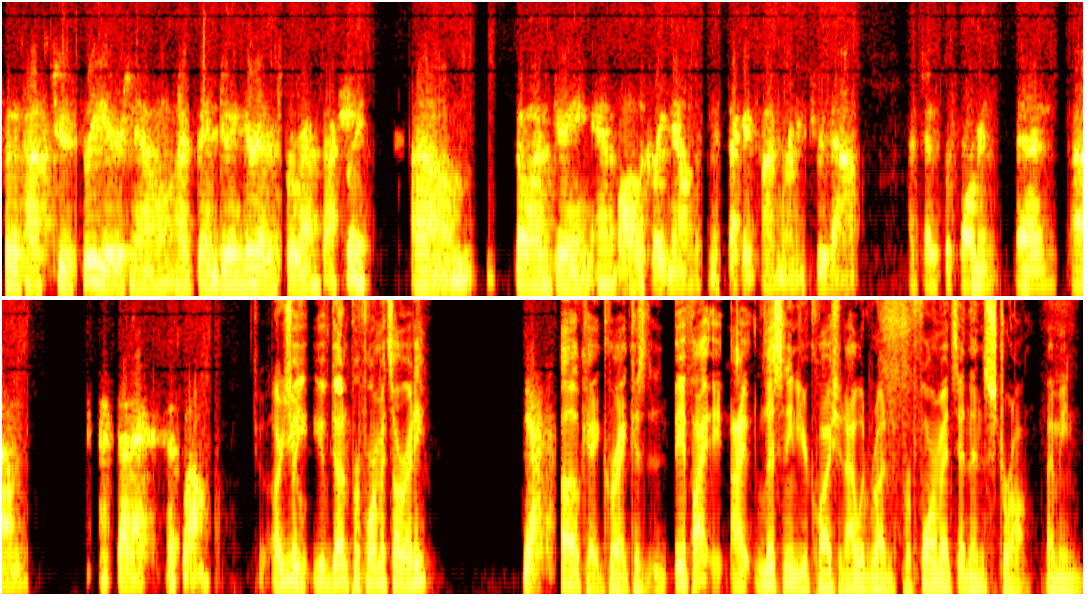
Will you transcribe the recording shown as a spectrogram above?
for the past two to three years now, I've been doing your guys' programs actually. Um, so I'm doing anabolic right now. This is my second time running through that. I've done performance and um, aesthetic as well. are you so you- you've done performance already? Yeah. Okay, great. Because if I, I listening to your question, I would run performance and then strong. I mean,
